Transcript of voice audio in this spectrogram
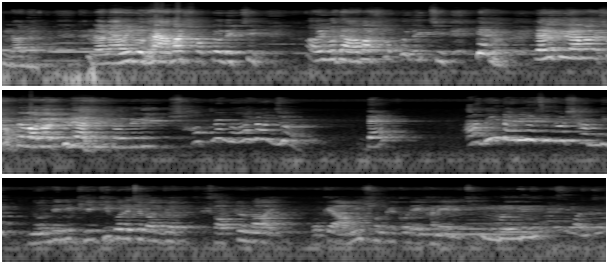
না না না না আমি বোধহয় আবার স্বপ্ন দেখছি। আমি বোধহয় আবার স্বপ্ন দেখছি। কেন? কেন তুই আমার স্বপ্নে বারবার ফিরে আসিস নন্দিনী? স্বপ্ন নয় রঞ্জন। দেখ আমি দাঁড়িয়ে আছি তোর সামনে। নন্দিনী ঠিকই বলেছে রঞ্জন। স্বপ্ন নয় ওকে আমি সঙ্গে করে এখানে এনেছি। নন্দিনী? রঞ্জন,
